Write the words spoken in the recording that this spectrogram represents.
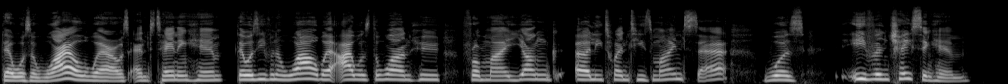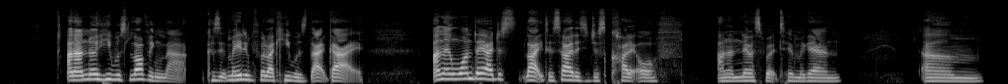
there was a while where I was entertaining him. There was even a while where I was the one who, from my young, early 20s mindset, was even chasing him. And I know he was loving that because it made him feel like he was that guy. And then one day I just like decided to just cut it off and I never spoke to him again. Um,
